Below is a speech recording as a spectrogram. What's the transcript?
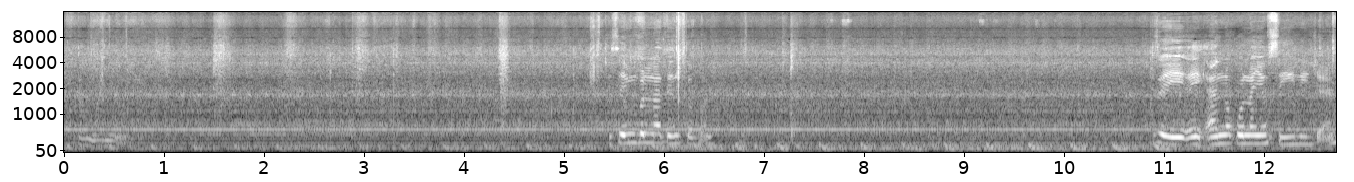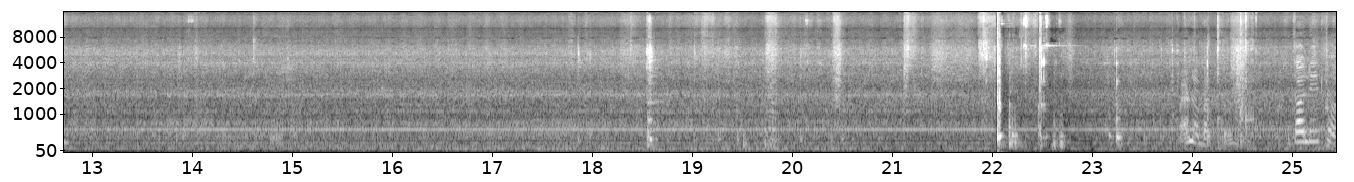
Ito manual. I-symbol natin to ba? Kasi ay, ano ko na yung sili dyan. Paano ba to? Ikaw dito.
